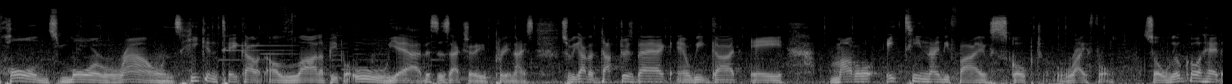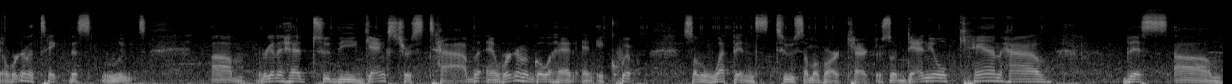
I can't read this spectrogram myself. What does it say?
holds more rounds he can take out a lot of people. Oh yeah this is actually pretty nice. So we got a doctor's bag and we got a model 1895 scoped rifle. So we'll go ahead and we're gonna take this loot um, we're gonna head to the gangsters tab and we're gonna go ahead and equip some weapons to some of our characters. So Daniel can have this um,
